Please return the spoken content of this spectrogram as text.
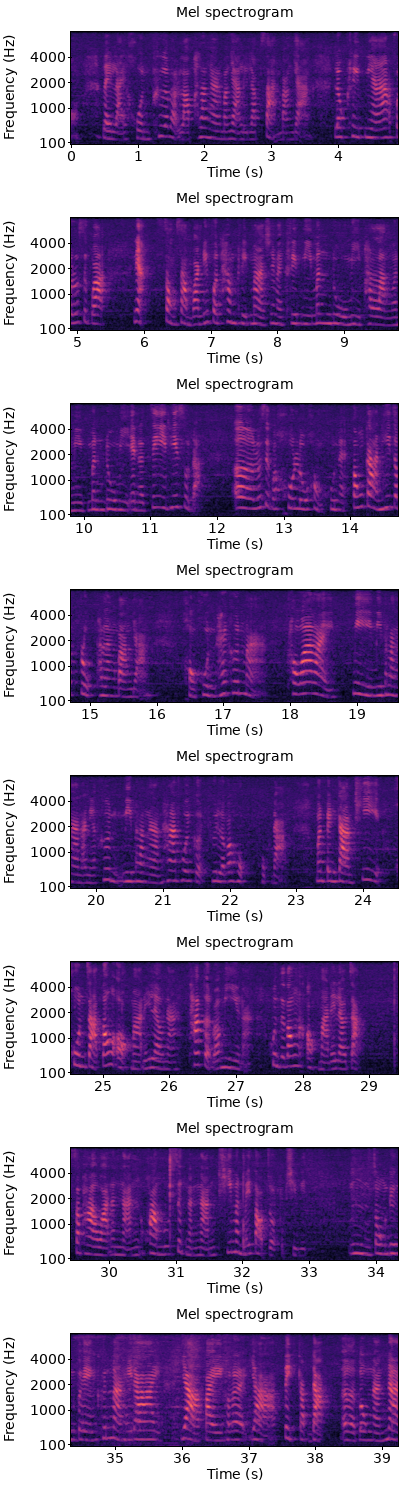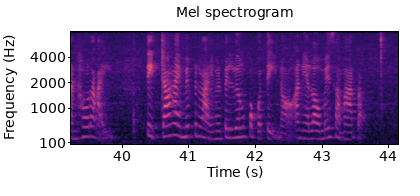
หลาย ๆ คนเพื่อแบบรับพลังงานบางอย่างหรือรับสารบางอย่าง แล้วคลิปเนี้ยเฟิร์รู้สึกว่าเนี่ยสองสามวันที่เฟิร์ทำคลิปมาใช่ไหมคลิปนี้มันดูมีพลังมันมีมันดูมี energy ที่สุดอะ เออรู้สึกว่าคุณรู้ของคุณเนี่ยต้องการที่จะปลุกพลังบางอย่างของคุณให้ขึ้นมา เพราะว่าอะไรมีมีพลังงานอันนี้ขึ้น มีพลังงานห้าถ้วยเกิดขึ้นแล้วก็หกหกดาบ มันเป็นการที่คุณจะต้องออกมาได้แล้วนะ ถ้าเกิดว่ามีอยู่นะ คุณจะต้องออกมาได้แล้วจากสภาวะนั้นๆ ความรู้สึกนั้นๆ ที่มันไม่ตอบโจทย์กับชีวิต อืม จงดึงตัวเองขึ้นมาให้ได้ อย่าไปเขาเรียกอย่าติดกับดัก เออตรงนั้นนานเท่าไหร่ ติดได้ไม่เป็นไรมันเป็นเรื่องปกติเนาะอันนี้เราไม่สามารถแบบ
